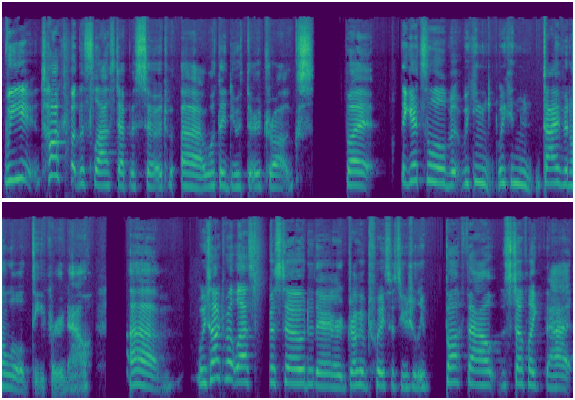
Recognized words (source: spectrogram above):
we talked about this last episode, uh, what they do with their drugs, but it gets a little bit. We can we can dive in a little deeper now. Um, we talked about last episode. Their drug of choice was usually Buffout and stuff like that.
